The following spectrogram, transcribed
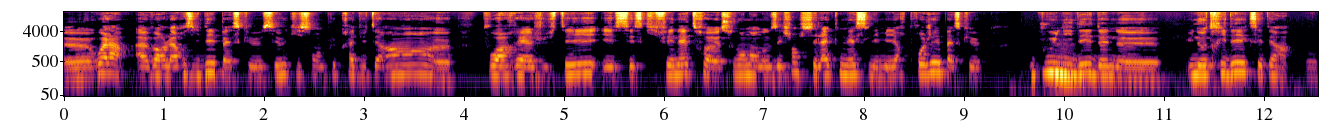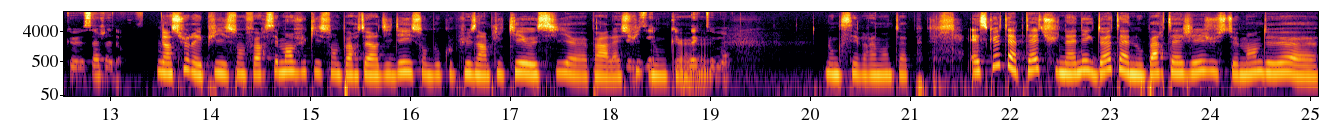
euh, voilà, avoir leurs idées parce que c'est eux qui sont le plus près du terrain, euh, pouvoir réajuster et c'est ce qui fait naître euh, souvent dans nos échanges, c'est là que naissent les meilleurs projets parce que du coup une hmm. idée donne une autre idée, etc. Donc ça j'adore. Bien sûr, et puis ils sont forcément, vu qu'ils sont porteurs d'idées, ils sont beaucoup plus impliqués aussi par la suite. donc, exactement. Donc c'est vraiment top. Est-ce que tu as peut-être une anecdote à nous partager justement de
